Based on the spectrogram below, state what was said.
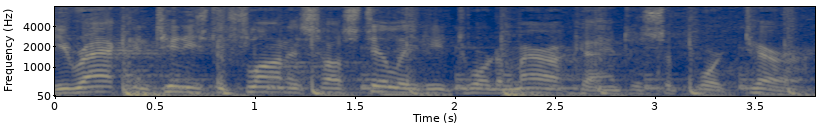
Iraq continues to flaunt its hostility toward America and to support terror.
